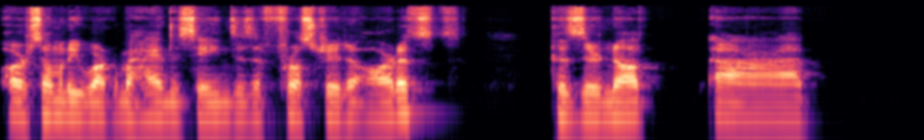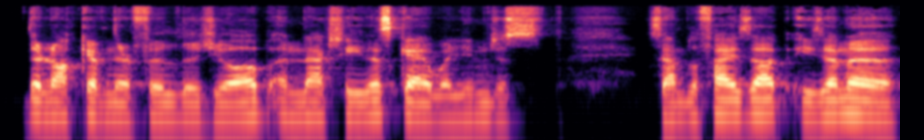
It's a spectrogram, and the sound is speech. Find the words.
or somebody working behind the scenes is a frustrated artist because they're not uh they're not giving their full the job. And actually, this guy William just exemplifies that. He's in a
